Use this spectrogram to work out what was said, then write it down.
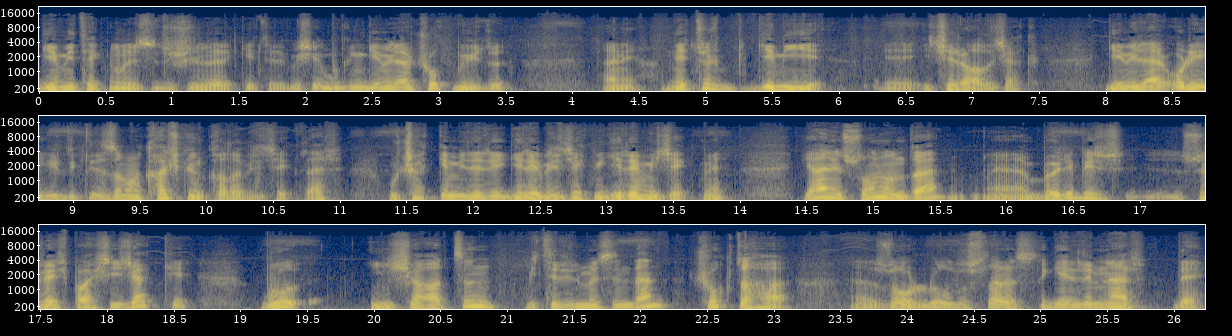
gemi teknolojisi düşünülerek getirilmiş. E bugün gemiler çok büyüdü. Hani ne tür gemiyi e, içeri alacak? Gemiler oraya girdikleri zaman kaç gün kalabilecekler? Uçak gemileri girebilecek mi, giremeyecek mi? Yani sonunda e, böyle bir süreç başlayacak ki bu inşaatın bitirilmesinden çok daha e, zorlu uluslararası gerilimler de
